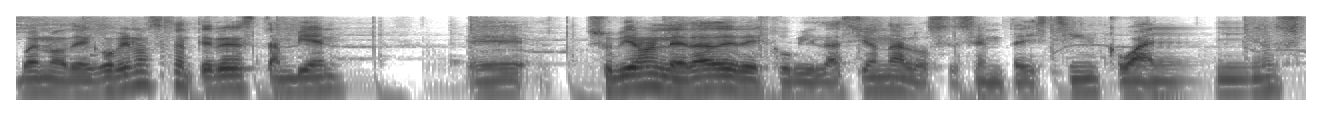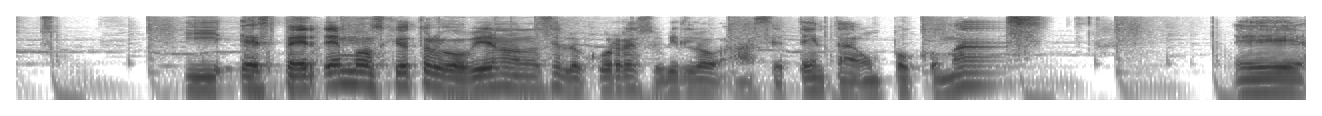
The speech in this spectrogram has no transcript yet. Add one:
bueno, de gobiernos anteriores también, eh, subieron la edad de jubilación a los 65 años y esperemos que otro gobierno no se le ocurra subirlo a 70 o un poco más. Eh,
